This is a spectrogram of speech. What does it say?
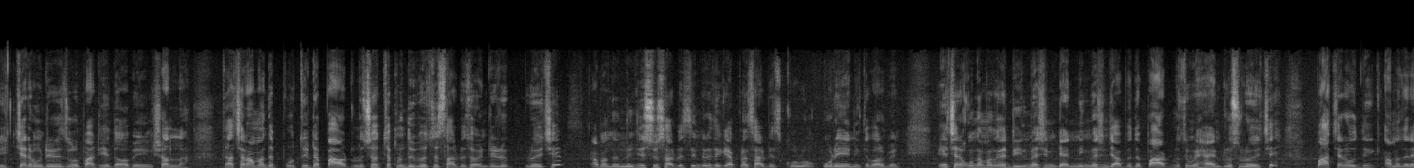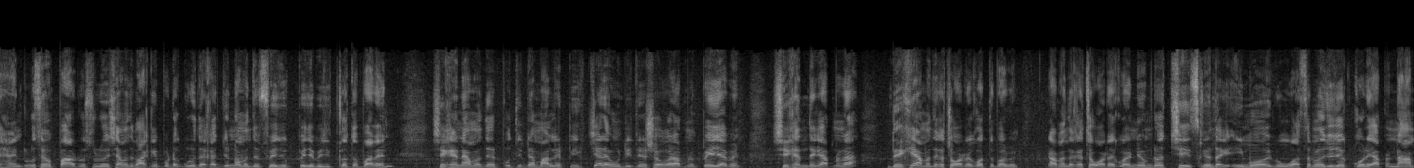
পিকচার এবং ডিটেলসগুলো পাঠিয়ে দেওয়া হবে ইনশাল্লাহ তাছাড়া আমাদের প্রতিটা পাওয়ার টুলস হচ্ছে আপনার দুই বছর সার্ভিস ওয়ারেন্টি রয়েছে। আমাদের নিজস্ব সার্ভিস সেন্টার থেকে আপনার সার্ভিস করিয়ে নিতে পারবেন। এছাড়া কিন্তু আমাদের ড্রিল মেশিন গ্যান্ডিং মেশিন যাবতীয় পাওয়ার টুলস এবং হ্যান্ড টুলস রয়েছে। পাঁচের অধিক আমাদের হ্যান্ড টুলস এবং পাওয়ার টুলস রয়েছে। আমাদের বাকি প্রোডাক্টগুলো দেখার জন্য আমাদের ফেসবুক পেজে ভিজিট করতে পারেন। সেখানে আমাদের প্রতিটা মালের পিকচার এবং ডিটেলস সহকারে আপনারা পেয়ে যাবেন। সেখান থেকে আপনারা দেখে আমাদের কাছে অর্ডার করতে পারবেন। আমাদের কাছে অর্ডার করার নিয়মটা হচ্ছে স্ক্রিনে থেকে ইমো এবং হোয়াটসঅ্যাপে যোগাযোগ করে আপনার নাম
